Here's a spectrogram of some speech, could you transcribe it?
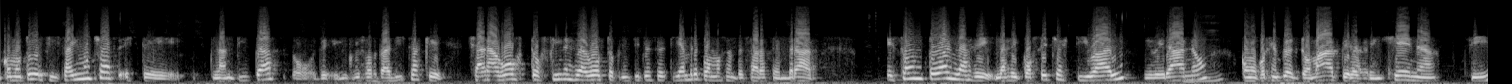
como tú decís, hay muchas este, plantitas o de- incluso hortalizas que ya en agosto, fines de agosto, principios de septiembre podemos empezar a sembrar. Que son todas las de las de cosecha estival, de verano, como por ejemplo el tomate, la berenjena, ¿sí?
